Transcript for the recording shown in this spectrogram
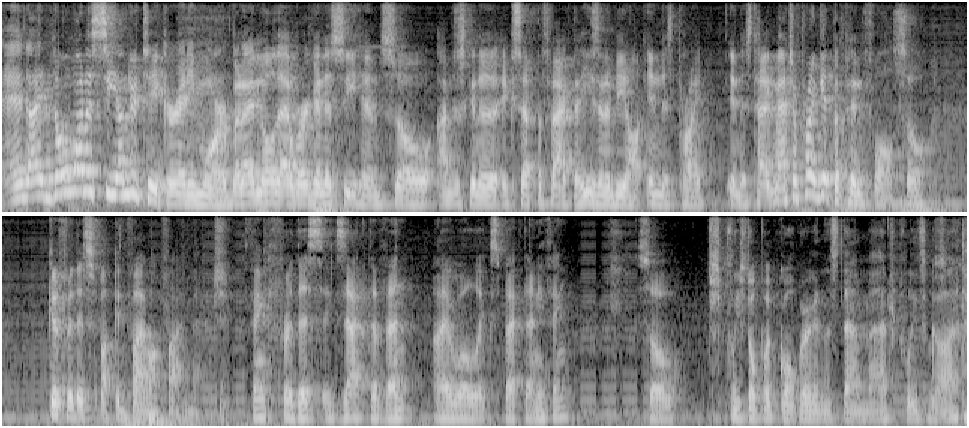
And I don't want to see Undertaker anymore, but I know that we're gonna see him, so I'm just gonna accept the fact that he's gonna be on in this probably in this tag match and probably get the pinfall. So good for this fucking five on five match. I think for this exact event, I will expect anything. So Just please don't put Goldberg in this damn match, please God.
